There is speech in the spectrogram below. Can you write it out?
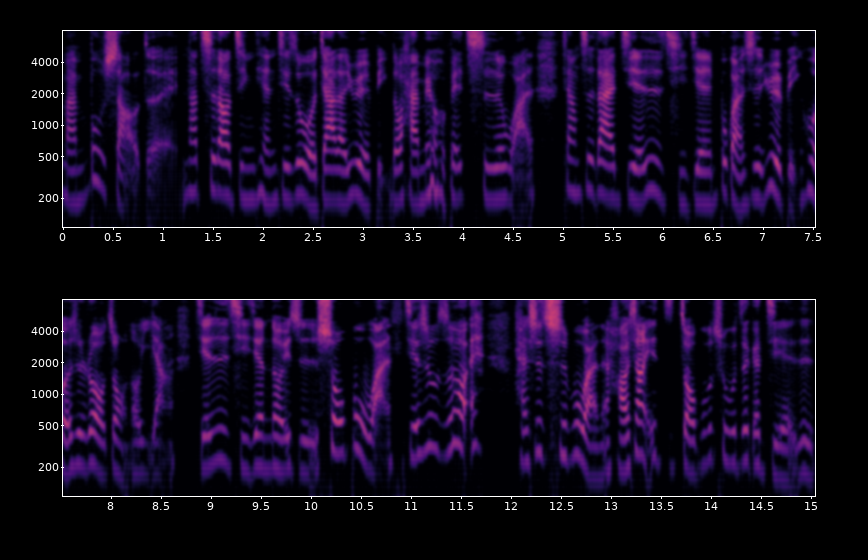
蛮不少的诶那吃到今天，其实我家的月饼都还没有被吃完。像是在节日期间，不管是月饼或者是肉粽都一样，节日期间都一直收不完。结束之后，哎，还是吃不完的，好像一直走不出这个节日。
